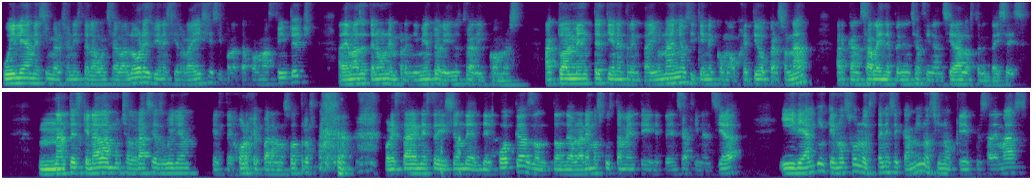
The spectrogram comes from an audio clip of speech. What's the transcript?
William es inversionista en la bolsa de valores, bienes y raíces y plataformas fintech, además de tener un emprendimiento en la industria de e-commerce. Actualmente tiene 31 años y tiene como objetivo personal alcanzar la independencia financiera a los 36. Mm, antes que nada, muchas gracias, William, este, Jorge, para nosotros, por estar en esta edición de, del podcast, donde, donde, hablaremos justamente de independencia financiera y de alguien que no solo está en ese camino, sino que pues además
